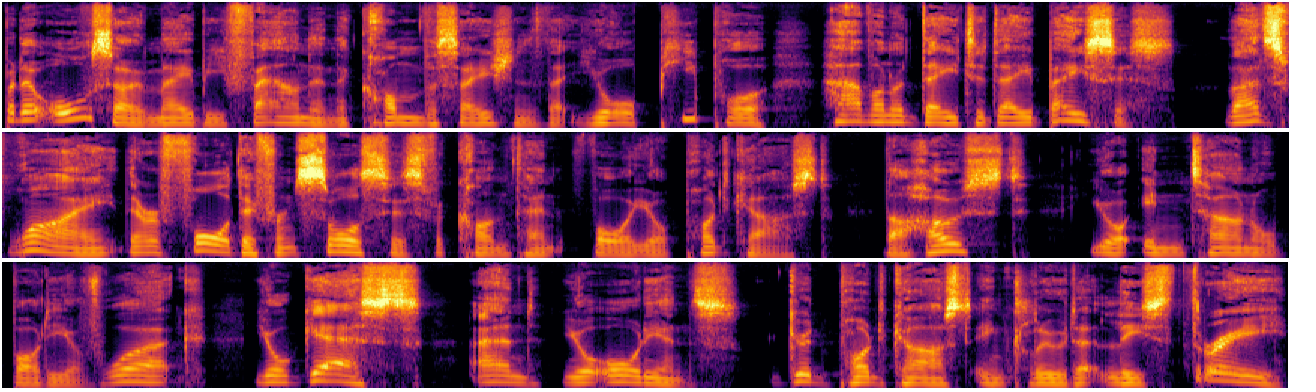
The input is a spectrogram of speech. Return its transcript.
but it also may be found in the conversations that your people have on a day to day basis. That's why there are four different sources for content for your podcast the host, your internal body of work, your guests, and your audience. Good podcasts include at least three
